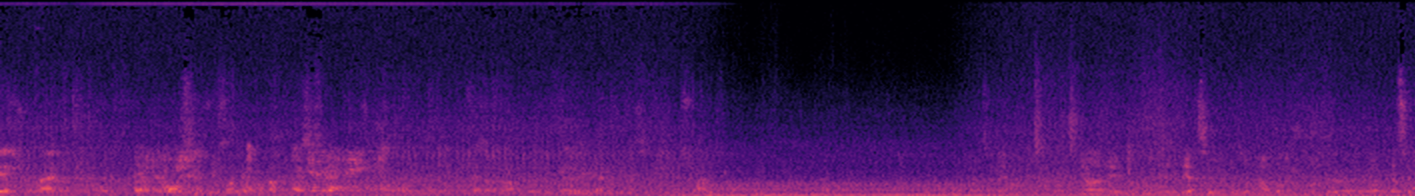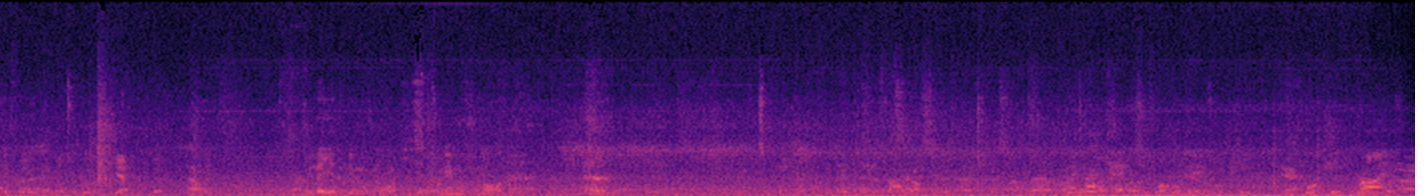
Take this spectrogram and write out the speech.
Quel journal on a des on peut chemin. That's okay for you. Là, là, il y a tous les mouvements qui sont. We'll keep riding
